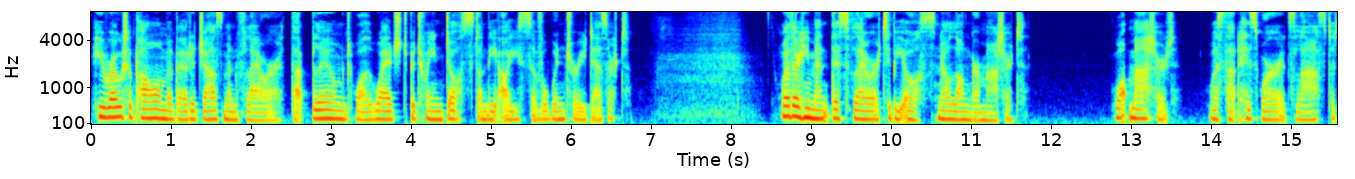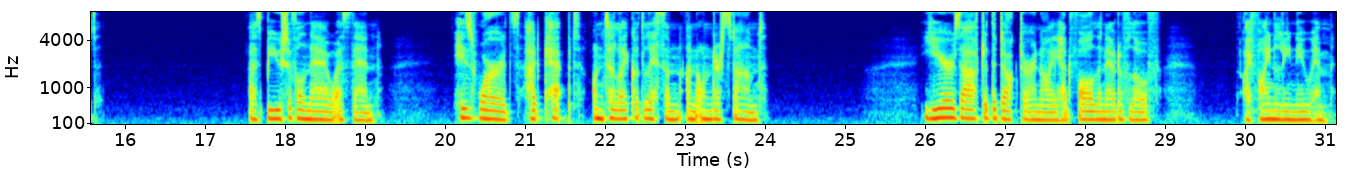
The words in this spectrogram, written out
He wrote a poem about a jasmine flower that bloomed while wedged between dust and the ice of a wintry desert. Whether he meant this flower to be us no longer mattered. What mattered was that his words lasted. As beautiful now as then, his words had kept until I could listen and understand. Years after the doctor and I had fallen out of love, I finally knew him.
